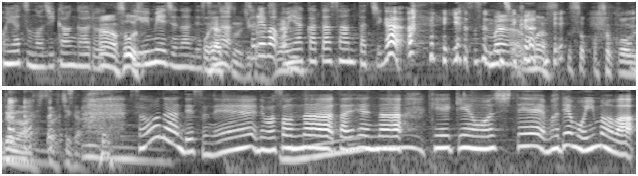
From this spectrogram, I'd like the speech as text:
おやつの時間があるっていうイメージなんですが、ね、それは親方さんたちが 休む時間で、まあまあ、そこそこ腕のある人たちが。そうなんですね。でもそんな大変な経験をしてまあでも今は、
